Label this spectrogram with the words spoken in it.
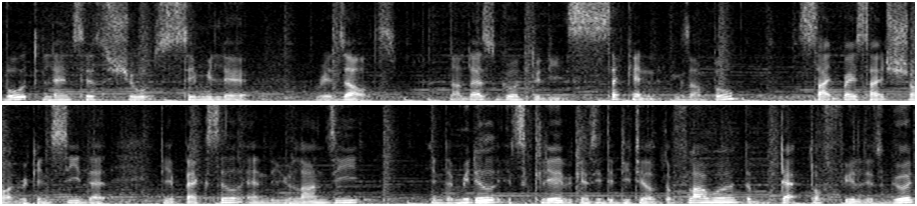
both lenses show similar results. Now let's go to the second example. Side-by-side -side shot, we can see that the Apexel and the Ulanzi in the middle, it's clear, we can see the detail of the flower, the depth of field is good.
